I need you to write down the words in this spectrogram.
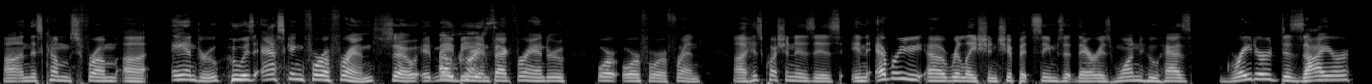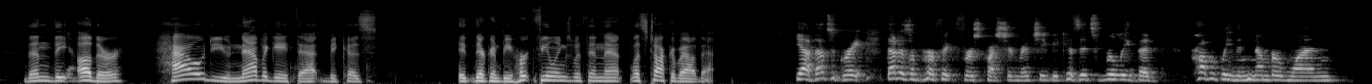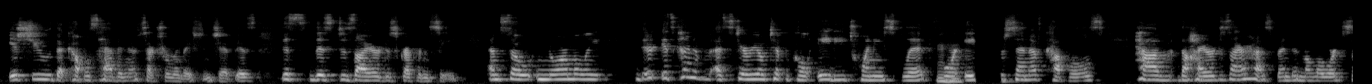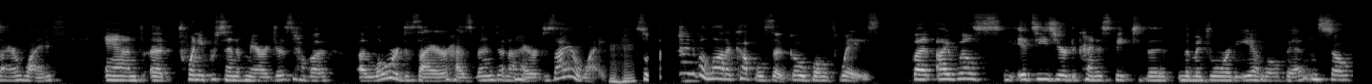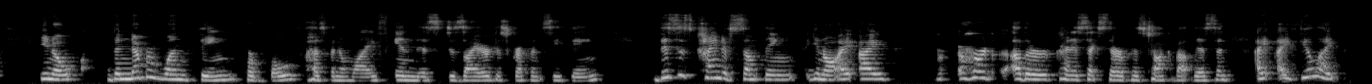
uh, and this comes from uh, Andrew, who is asking for a friend. So it may be, in fact, for Andrew or or for a friend. Uh, his question is: is in every uh, relationship, it seems that there is one who has greater desire than the yeah. other. How do you navigate that? Because it, there can be hurt feelings within that. Let's talk about that. Yeah, that's a great. That is a perfect first question, Richie, because it's really the probably the number one issue that couples have in their sexual relationship is this this desire discrepancy. And so normally there, it's kind of a stereotypical 80-20 split for mm-hmm. 80% of couples have the higher desire husband and the lower desire wife and uh, 20% of marriages have a, a lower desire husband and a higher desire wife. Mm-hmm. So kind of a lot of couples that go both ways. But I will it's easier to kind of speak to the the majority a little bit. And so, you know, the number one thing for both husband and wife in this desire discrepancy thing this is kind of something you know i i heard other kind of sex therapists talk about this and i i feel like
